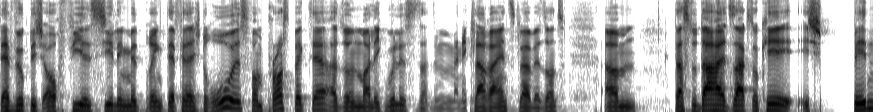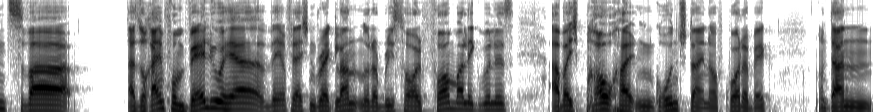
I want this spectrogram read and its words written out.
der wirklich auch viel Ceiling mitbringt, der vielleicht roh ist vom Prospect her, also ein Malik Willis, ist meine klare Eins, klar, wer sonst, ähm, dass du da halt sagst, okay, ich bin zwar Also rein vom Value her wäre vielleicht ein Greg London oder Brees Hall vor Malik Willis, aber ich brauche halt einen Grundstein auf Quarterback. Und dann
